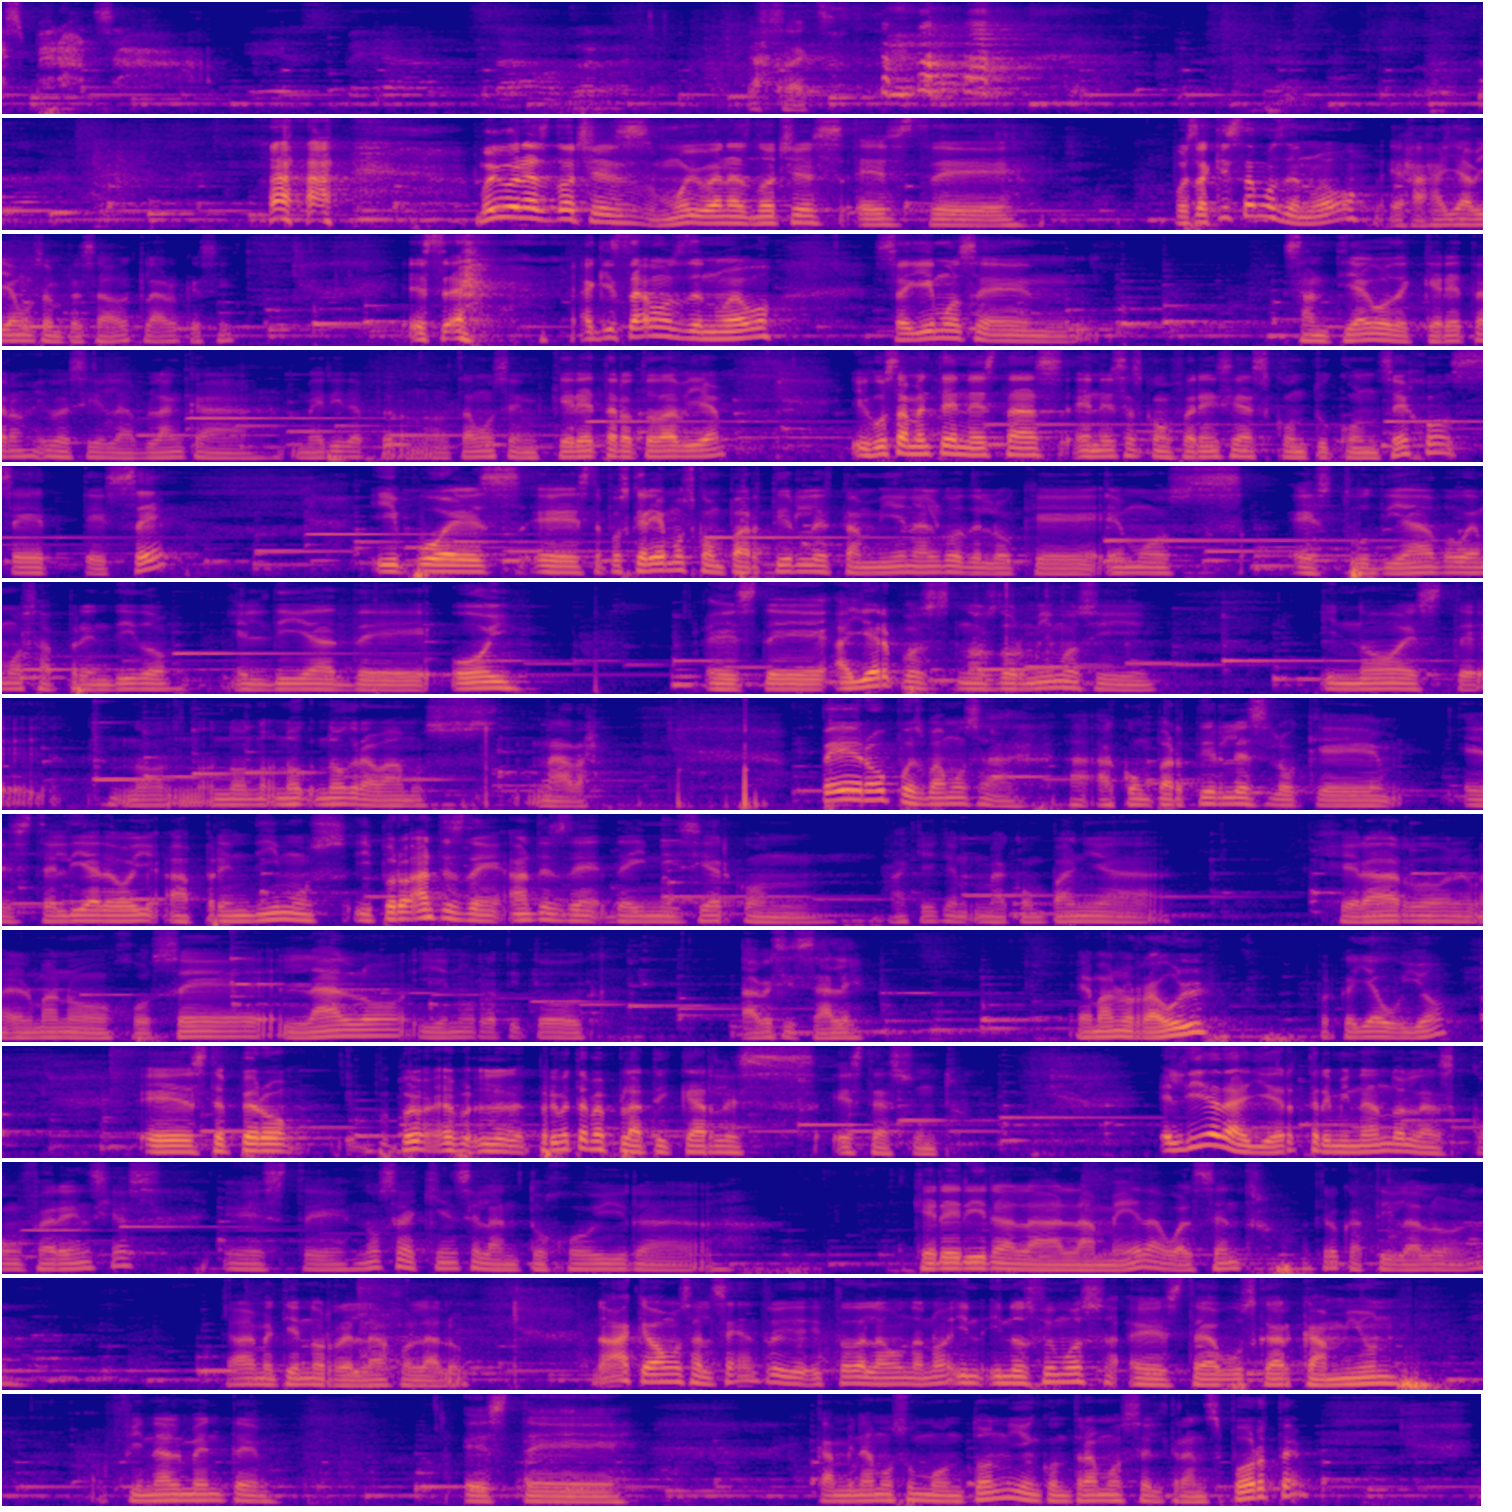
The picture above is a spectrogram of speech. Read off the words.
Esperanza. Esperanza. Exacto. muy buenas noches, muy buenas noches. Este, pues aquí estamos de nuevo. Ya habíamos empezado, claro que sí. Este, aquí estamos de nuevo. Seguimos en Santiago de Querétaro. Iba a decir la Blanca Mérida, pero no, estamos en Querétaro todavía. Y justamente en estas, en esas conferencias con tu consejo, CTC. Y pues, este, pues queríamos compartirles también algo de lo que hemos estudiado, hemos aprendido el día de hoy. Este, ayer pues nos dormimos y, y no, este, no, no, no, no, grabamos nada. Pero pues vamos a, compartirles lo que este, el día de hoy aprendimos. Y pero antes de, antes de iniciar con aquí que me acompaña Gerardo, el hermano José, Lalo y en un ratito a ver si sale. Hermano Raúl, porque ya huyó. Este, pero, pero permítame platicarles este asunto. El día de ayer, terminando las conferencias, este, no sé a quién se le antojó ir a querer ir a la Alameda o al centro. Creo que a ti, Lalo. ¿no? Estaba metiendo relajo, Lalo. No, que vamos al centro y, toda la onda, ¿no? Y, nos fuimos este, a buscar camión. Finalmente, este, caminamos un montón y encontramos el transporte.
